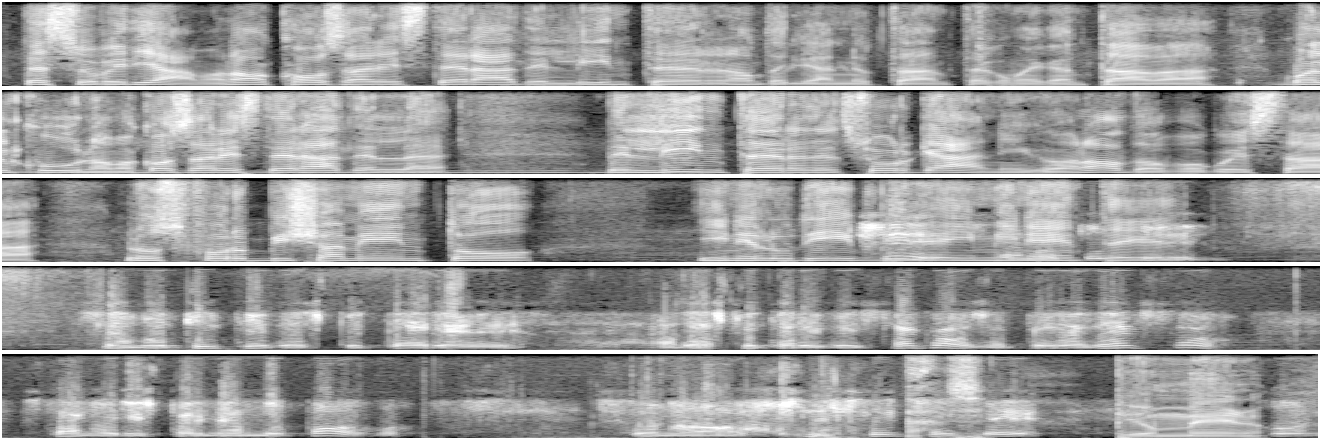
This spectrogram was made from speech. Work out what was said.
adesso vediamo no? cosa resterà dell'Inter, non degli anni Ottanta come cantava qualcuno, ma cosa resterà del, dell'Inter, del suo organico, no? dopo questa, lo sforbiciamento ineludibile, Sì, imminente. Siamo tutti, siamo tutti ad, aspettare, ad aspettare questa cosa. Per adesso stanno risparmiando poco. Sono, nel senso che Più o meno. con,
